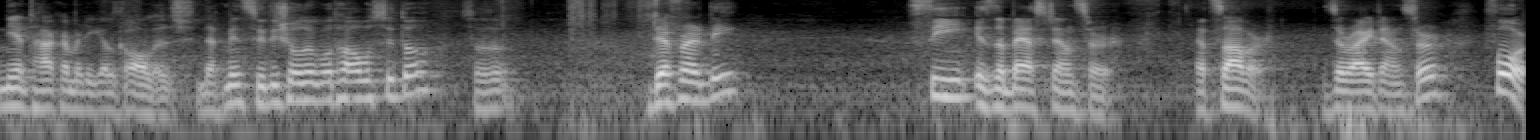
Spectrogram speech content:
near dhaka medical college that means স্মৃতিসৌধ কোথাও অবস্থিত so definitely c is the best answer at savar is the right answer four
